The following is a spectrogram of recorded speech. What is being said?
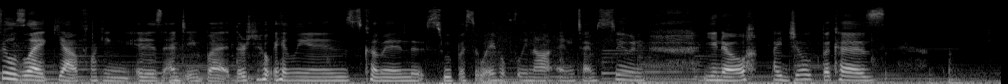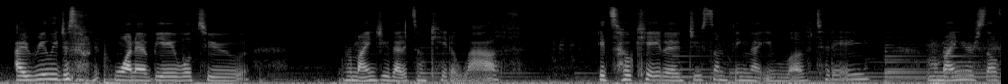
feels like, yeah, fucking it is ending, but there's no aliens coming swoop us away. Hopefully, not anytime soon. You know, I joke because I really just want to be able to remind you that it's okay to laugh. It's okay to do something that you love today. Remind yourself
